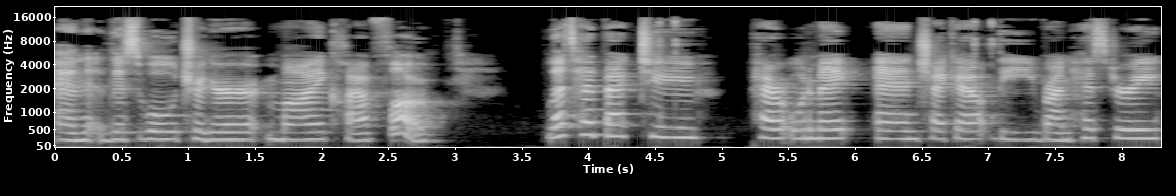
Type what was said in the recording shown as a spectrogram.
and this will trigger my Cloudflow. Let's head back to Power Automate and check out the run history.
